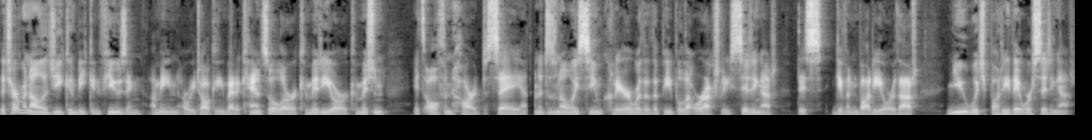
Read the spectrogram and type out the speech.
The terminology can be confusing. I mean, are we talking about a council or a committee or a commission? It's often hard to say, and it doesn't always seem clear whether the people that were actually sitting at this given body or that knew which body they were sitting at.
